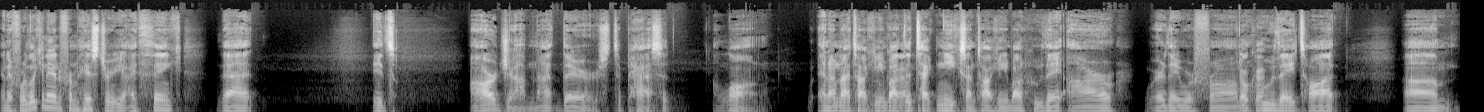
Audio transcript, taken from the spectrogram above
And if we're looking at it from history, I think that it's our job, not theirs, to pass it along. And I'm not talking about the techniques. I'm talking about who they are, where they were from, Okay. who they taught, um,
